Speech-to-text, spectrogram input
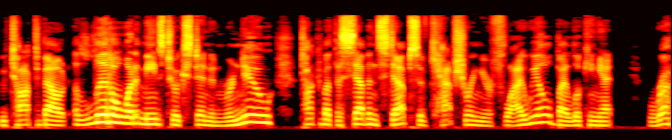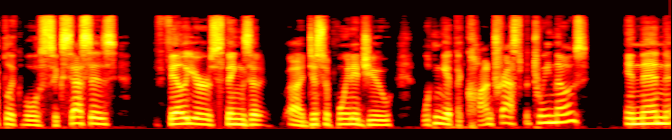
We've talked about a little what it means to extend and renew. Talked about the seven steps of capturing your flywheel by looking at replicable successes, failures, things that uh, disappointed you, looking at the contrast between those, and then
